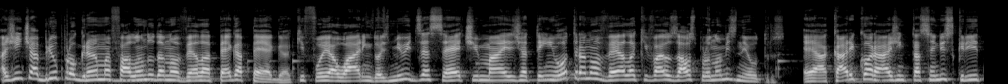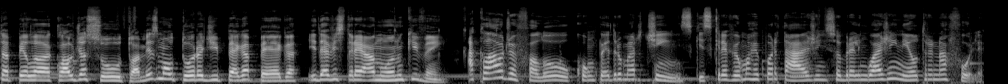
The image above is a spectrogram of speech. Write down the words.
A gente abriu o programa falando da novela Pega Pega, que foi ao ar em 2017, mas já tem outra novela que vai usar os pronomes neutros. É a Cara e Coragem que está sendo escrita pela Cláudia Souto, a mesma autora de Pega Pega, e deve estrear no ano que vem. A Cláudia falou com Pedro Martins, que escreveu uma reportagem sobre a linguagem neutra na Folha.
